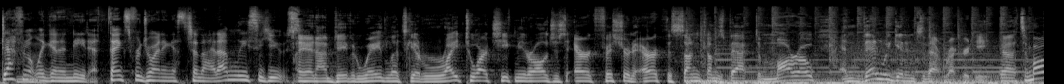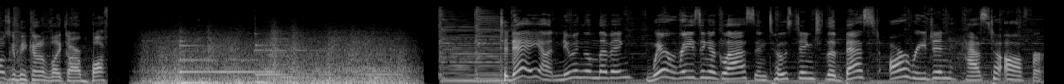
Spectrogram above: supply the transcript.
definitely mm. going to need it. Thanks for joining us tonight. I'm Lisa Hughes. And I'm David Wade. Let's get right to our chief meteorologist, Eric Fisher. And Eric, the sun comes back tomorrow, and then we get into that record heat. Yeah, tomorrow's going to be kind of like our buffer. Today on New England Living, we're raising a glass and toasting to the best our region has to offer.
